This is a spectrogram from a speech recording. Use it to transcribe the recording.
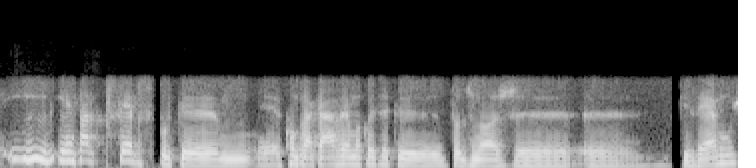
E, e, em parte percebe-se, porque hum, comprar carro é uma coisa que todos nós uh, uh, fizemos,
